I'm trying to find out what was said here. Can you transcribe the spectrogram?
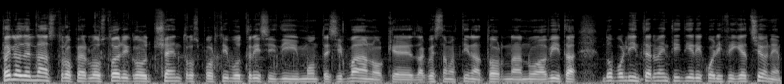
Taglio del nastro per lo storico centro sportivo Trisi di Montesivano che da questa mattina torna a nuova vita dopo gli interventi di riqualificazione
